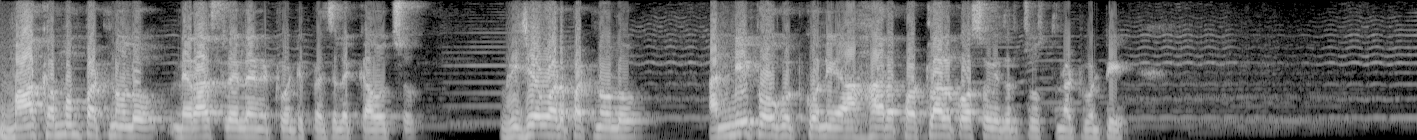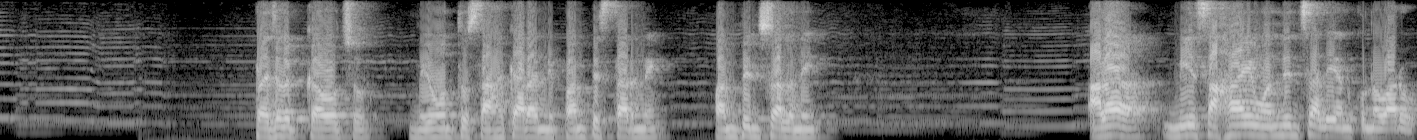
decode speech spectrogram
మా ఖమ్మం పట్టణంలో నిరాశ్రయులైనటువంటి ప్రజలకు కావచ్చు విజయవాడ పట్టణంలో అన్నీ పోగొట్టుకొని ఆహార పొట్లాల కోసం ఎదురు చూస్తున్నటువంటి ప్రజలకు కావచ్చు మీ వంతు సహకారాన్ని పంపిస్తారని పంపించాలని అలా మీ సహాయం అందించాలి అనుకున్న వారు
